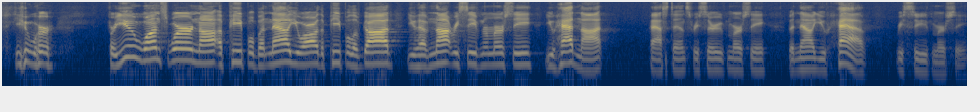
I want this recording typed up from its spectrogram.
you were, for you once were not a people, but now you are the people of God. You have not received mercy. You had not, past tense, received mercy, but now you have received mercy.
